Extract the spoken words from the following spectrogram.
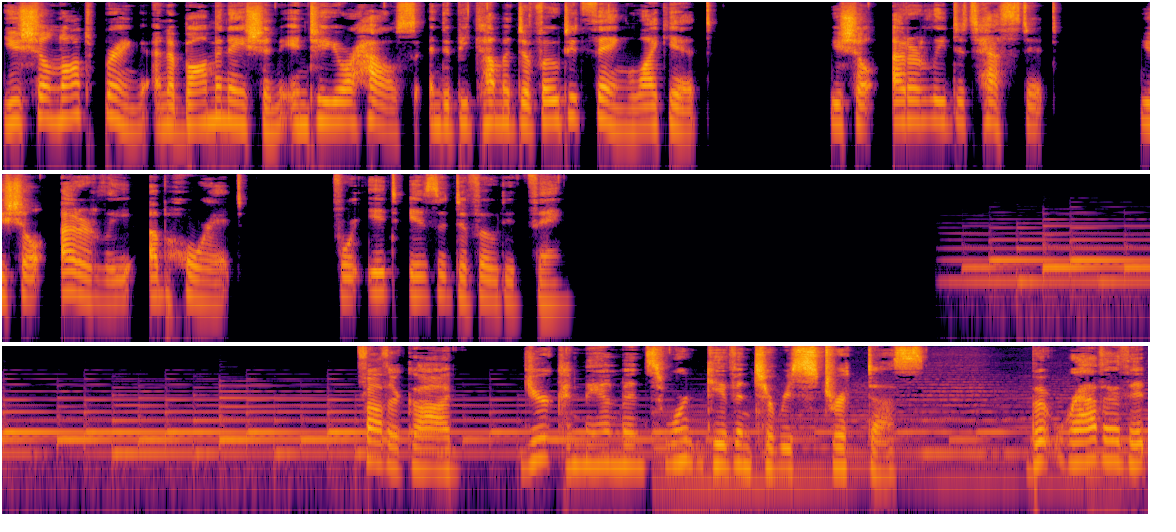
You shall not bring an abomination into your house and become a devoted thing like it. You shall utterly detest it. You shall utterly abhor it, for it is a devoted thing. Father God, your commandments weren't given to restrict us, but rather that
